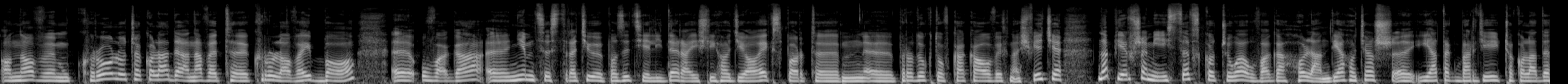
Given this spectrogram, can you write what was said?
o nowym królu czekolady, a nawet y, królowej, bo uwaga, Niemcy straciły pozycję lidera, jeśli chodzi o eksport produktów kakaowych na świecie. Na pierwsze miejsce wskoczyła, uwaga, Holandia, chociaż ja tak bardziej czekoladę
